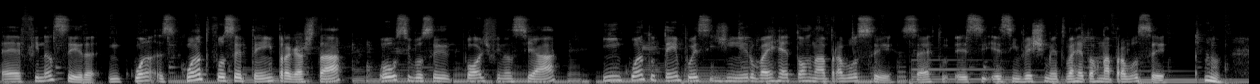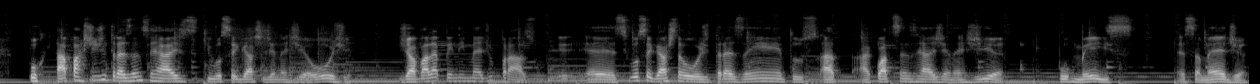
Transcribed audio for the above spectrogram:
é financeira, em quanto, quanto você tem para gastar, ou se você pode financiar, e em quanto tempo esse dinheiro vai retornar para você, certo? Esse, esse investimento vai retornar para você. Porque a partir de 300 reais que você gasta de energia hoje, já vale a pena em médio prazo. É, se você gasta hoje 300 a, a 400 reais de energia por mês, essa média,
